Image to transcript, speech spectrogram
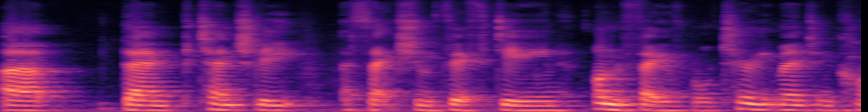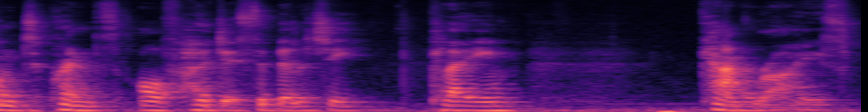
uh, then potentially a Section 15 unfavourable treatment in consequence of her disability claim can arise.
